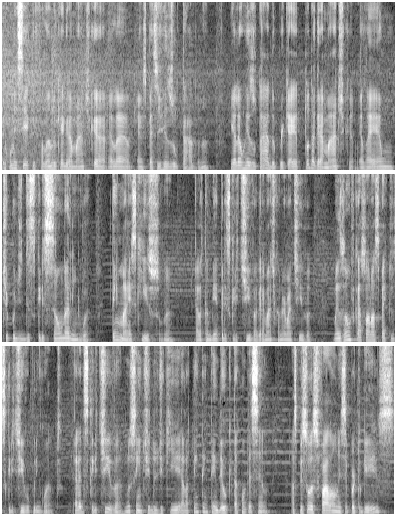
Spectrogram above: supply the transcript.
Eu comecei aqui falando que a gramática ela é uma espécie de resultado, né? E ela é um resultado porque toda gramática ela é um tipo de descrição da língua. Tem mais que isso, né? Ela também é prescritiva, a gramática normativa. Mas vamos ficar só no aspecto descritivo por enquanto. Ela é descritiva no sentido de que ela tenta entender o que está acontecendo. As pessoas falam nesse português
